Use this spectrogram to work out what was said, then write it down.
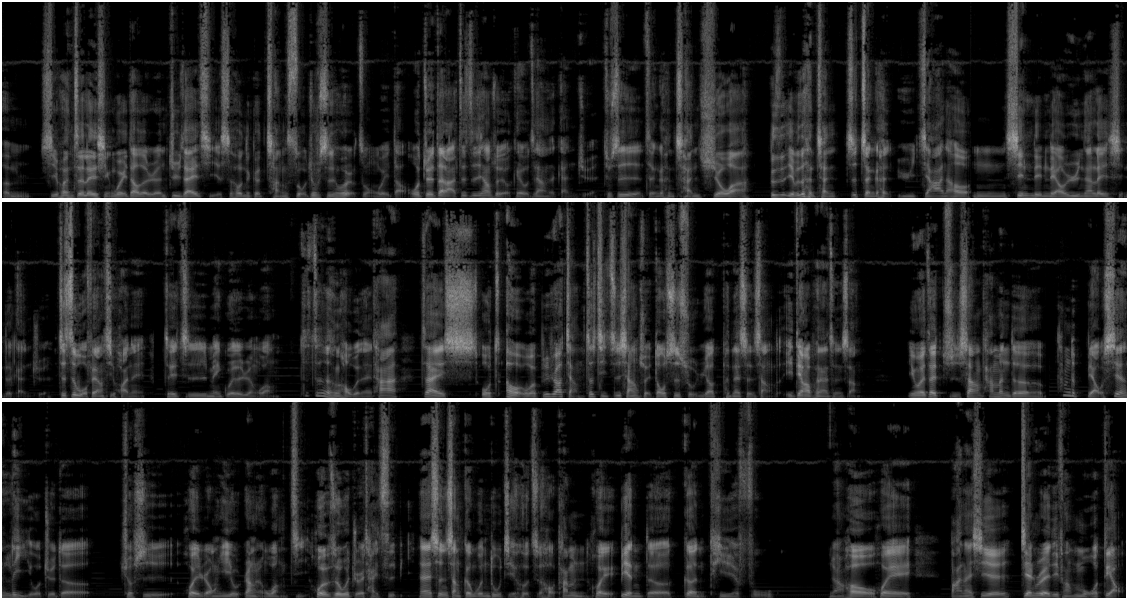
嗯喜欢这类型味道的人聚在一起的时候，那个场所就是会有这种味道。我觉得啦，这支香水有给我这样的感觉，就是整个很禅修啊，不是也不是很禅，是整个很瑜伽，然后嗯心灵疗愈那类型的感觉，这是我非常喜欢诶。这一支玫瑰的愿望，这真的很好闻诶。它在我哦，我必须要讲，这几支香水都是属于要喷在身上的，一定要喷在身上，因为在纸上，他们的他们的表现力，我觉得就是会容易让人忘记，或者是会觉得太刺鼻。但在身上跟温度结合之后，他们会变得更贴服，然后会把那些尖锐的地方磨掉。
